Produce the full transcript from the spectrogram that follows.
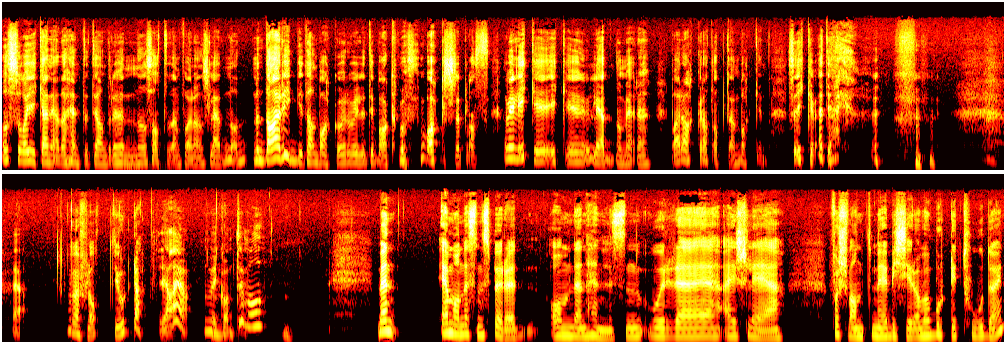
Og så gikk jeg ned og hentet de andre hundene og satte dem foran sleden. Men da rygget han bakover og ville tilbake på sin bakerste plass. Han ville ikke, ikke lede noe mer. Bare akkurat opp den bakken. Så ikke vet jeg. ja. Det var flott gjort, da. Ja, ja. Vi kom til mål. Men jeg må nesten spørre om den hendelsen hvor eh, ei slede forsvant med bikkjer og var borte i to døgn.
